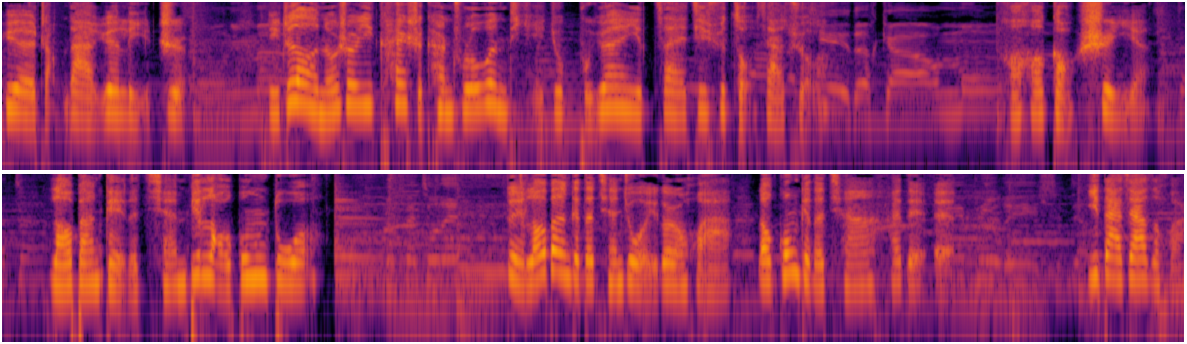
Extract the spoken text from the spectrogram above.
越长大越理智，理智到很多事儿一开始看出了问题，就不愿意再继续走下去了。好好搞事业，老板给的钱比老公多。对，老板给的钱就我一个人花，老公给的钱还得一大家子花。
